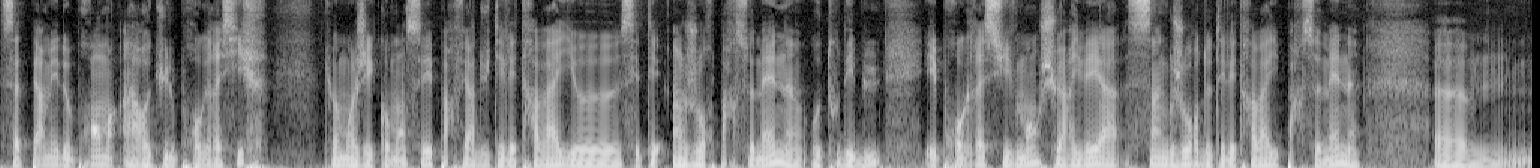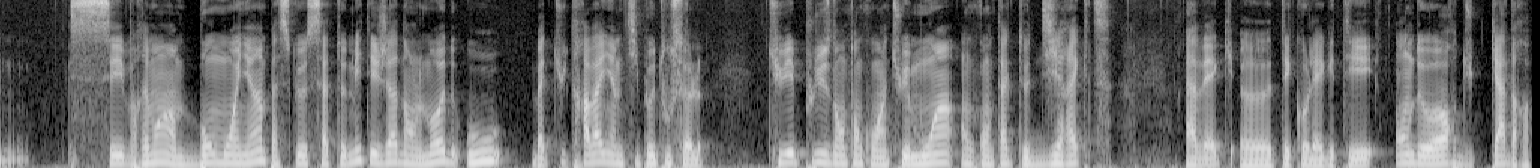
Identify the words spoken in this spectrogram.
ça te permet de prendre un recul progressif. Tu vois, moi j'ai commencé par faire du télétravail, euh, c'était un jour par semaine au tout début, et progressivement je suis arrivé à 5 jours de télétravail par semaine. Euh, c'est vraiment un bon moyen parce que ça te met déjà dans le mode où bah, tu travailles un petit peu tout seul. Tu es plus dans ton coin, tu es moins en contact direct avec euh, tes collègues, tu es en dehors du cadre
